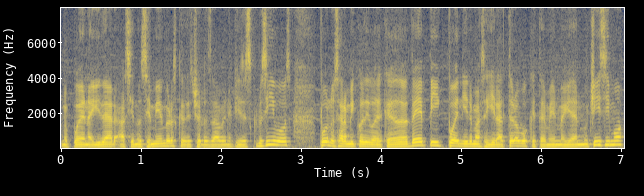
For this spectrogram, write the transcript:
me pueden ayudar haciéndose miembros, que de hecho les da beneficios exclusivos. Pueden usar mi código de creador de Epic, pueden irme a seguir a Trovo, que también me ayudan muchísimo.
